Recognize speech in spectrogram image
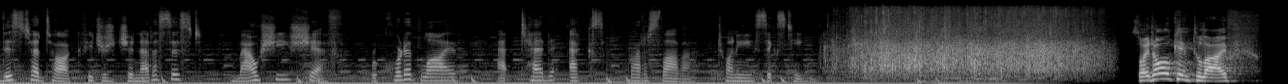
This TED Talk features geneticist Moshe Szyf, recorded live at TEDx Bratislava 2016. So it all came to life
